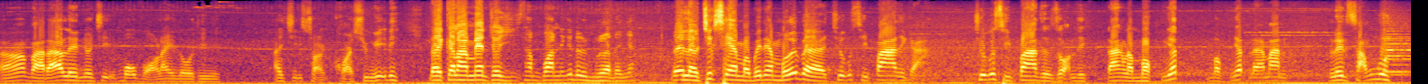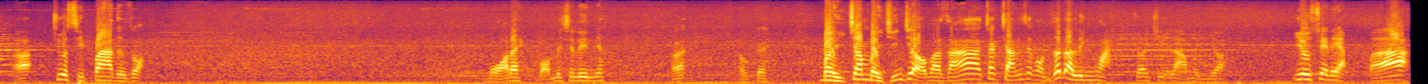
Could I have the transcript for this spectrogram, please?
Đó, và đã lên cho chị bộ vỏ này rồi thì anh chị khỏi khỏi suy nghĩ đi. Đây Calamen cho chị tham quan những cái đường lượt này nhé đây là chiếc xe mà bên em mới về chưa có spa pa gì cả. Chưa có spa pa thử dọn gì. Đang là mộc nhất mộc nhất là em ăn. Lên sóng luôn. Đó, chưa spa pa thử dọn. Bỏ đây bỏ Michelin nhé Đấy, ok. 779 triệu và giá chắc chắn sẽ còn rất là linh hoạt cho anh chị làm mình nhờ. yêu xe đẹp. Và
